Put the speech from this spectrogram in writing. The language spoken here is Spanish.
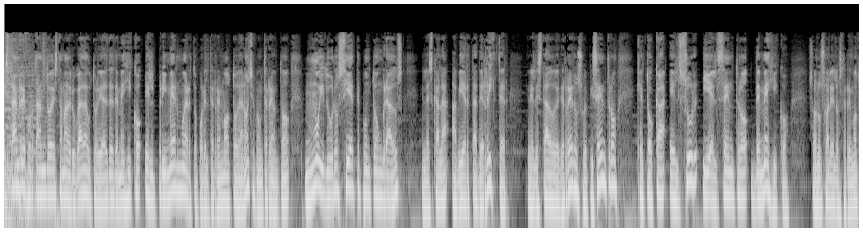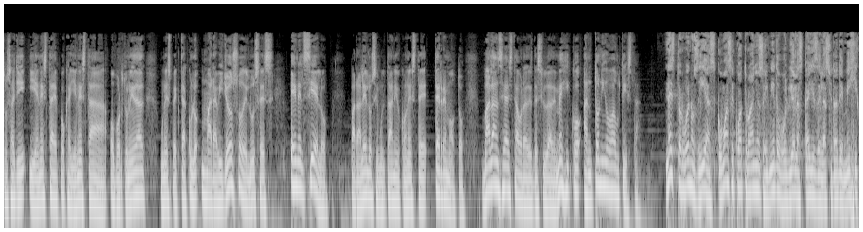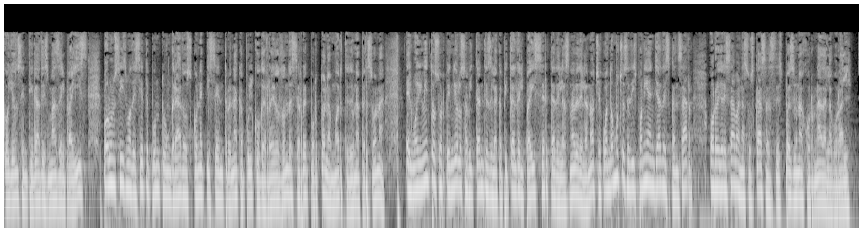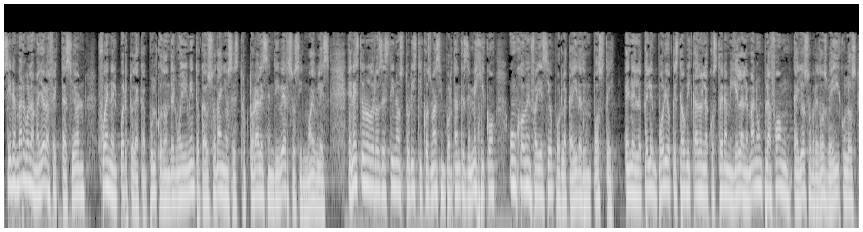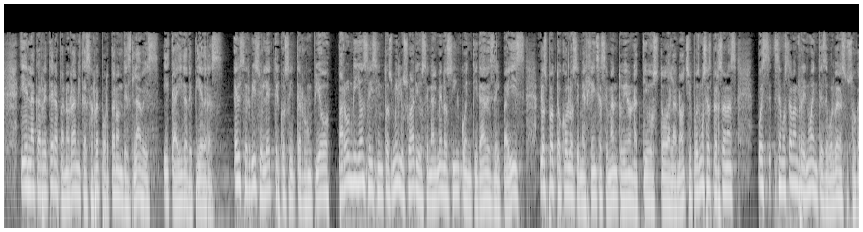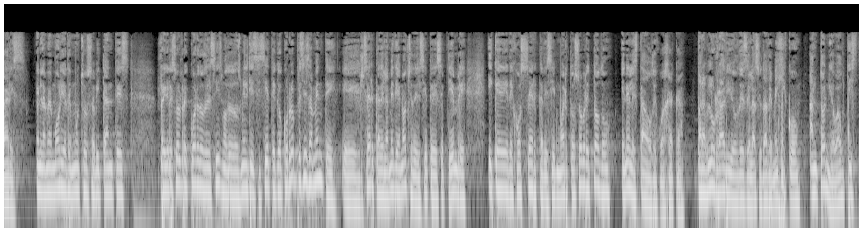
Están reportando esta madrugada autoridades desde México el primer muerto por el terremoto de anoche. Fue un terremoto muy duro, 7.1 grados en la escala abierta de Richter en el estado de Guerrero, su epicentro, que toca el sur y el centro de México. Son usuales los terremotos allí y en esta época y en esta oportunidad un espectáculo maravilloso de luces en el cielo paralelo simultáneo con este terremoto. Balance a esta hora desde Ciudad de México, Antonio Bautista. Néstor, buenos días. Como hace cuatro años el miedo volvió a las calles de la Ciudad de México y once entidades más del país por un sismo de 7.1 grados con epicentro en Acapulco Guerrero, donde se reportó la muerte de una persona. El movimiento sorprendió a los habitantes de la capital del país cerca de las nueve de la noche, cuando muchos se disponían ya a descansar o regresaban a sus casas después de una jornada laboral. Sin embargo, la mayor afectación fue en el puerto de Acapulco, donde el movimiento causó daños estructurales en diversos inmuebles. En este uno de los destinos turísticos más importantes importantes de México, un joven falleció por la caída de un poste. En el Hotel Emporio, que está ubicado en la costera Miguel Alemán, un plafón cayó sobre dos vehículos y en la carretera panorámica se reportaron deslaves y caída de piedras. El servicio eléctrico se interrumpió para un millón seiscientos mil usuarios en al menos cinco entidades del país. Los protocolos de emergencia se mantuvieron activos toda la noche, pues muchas personas pues se mostraban renuentes de volver a sus hogares. En la memoria de muchos habitantes regresó el recuerdo del sismo de 2017 que ocurrió precisamente eh, cerca de la medianoche del 7 de septiembre y que dejó cerca de 100 muertos, sobre todo en el estado de Oaxaca. Para Blue Radio desde la Ciudad de México, Antonio Bautista.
